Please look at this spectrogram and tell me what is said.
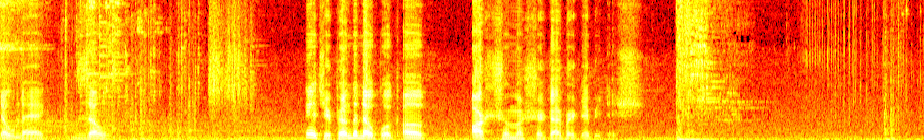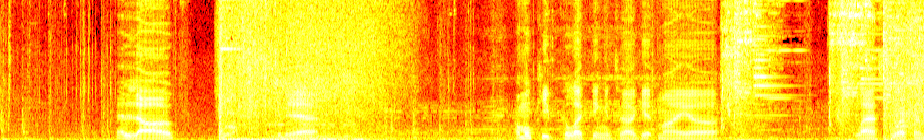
no lag zone. Entry from the notebook of Archimashadabradabidish. Hello. Give me that. I'm gonna keep collecting until I get my uh, last weapon.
